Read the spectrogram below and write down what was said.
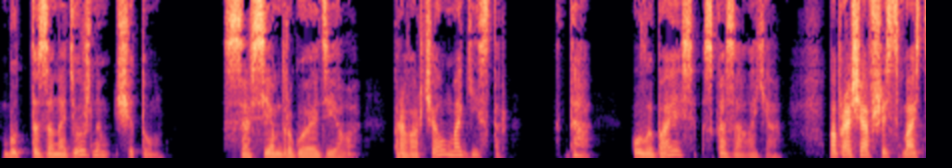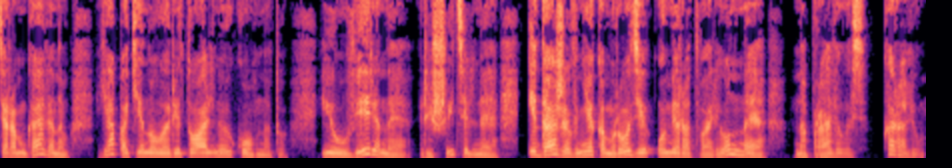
будто за надежным щитом. «Совсем другое дело», — проворчал магистр. «Да», — улыбаясь, сказала я. Попрощавшись с мастером Гавином, я покинула ритуальную комнату и, уверенная, решительная и даже в неком роде умиротворенная, направилась к королю.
